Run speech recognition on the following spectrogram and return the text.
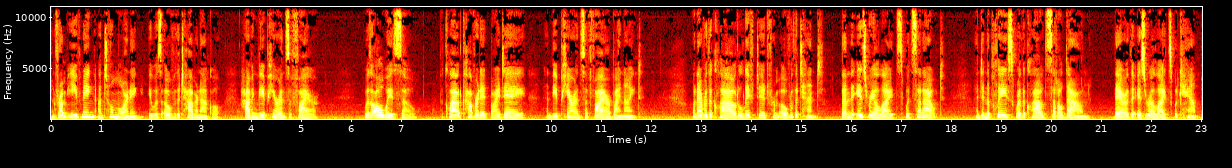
and from evening until morning it was over the tabernacle, having the appearance of fire. It was always so. The cloud covered it by day, and the appearance of fire by night. Whenever the cloud lifted from over the tent, then the Israelites would set out, and in the place where the cloud settled down, there the Israelites would camp.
